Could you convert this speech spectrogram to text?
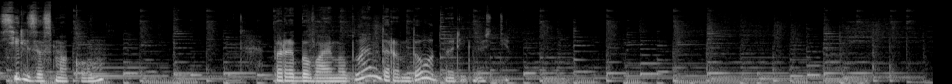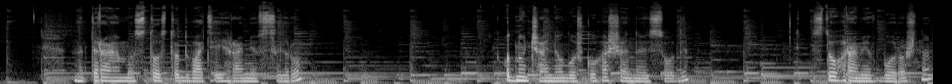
сіль за смаком. Перебиваємо блендером до однорідності. Натираємо 100-120 грамів сиру, 1 чайну ложку гашеної соди, 100 грамів борошна.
